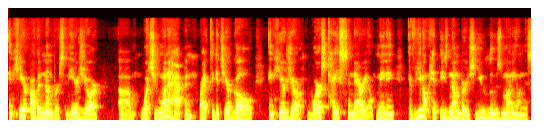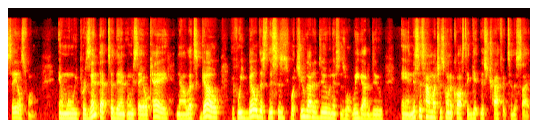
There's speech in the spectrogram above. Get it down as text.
and here are the numbers, and here's your um, what you want to happen, right, to get to your goal. And here's your worst case scenario, meaning if you don't hit these numbers, you lose money on this sales funnel. And when we present that to them and we say, okay, now let's go. If we build this, this is what you got to do, and this is what we got to do. And this is how much it's going to cost to get this traffic to the site.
